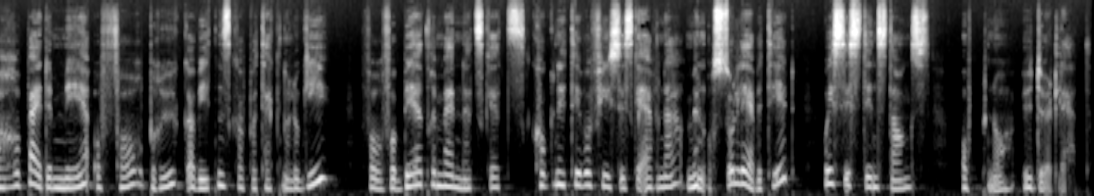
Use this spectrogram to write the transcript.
arbeidet med og for bruk av vitenskap og teknologi for å forbedre menneskets kognitive og fysiske evner, men også levetid, og i siste instans oppnå udødelighet.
